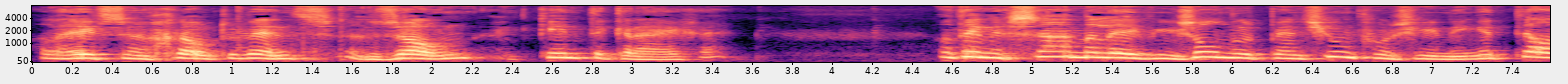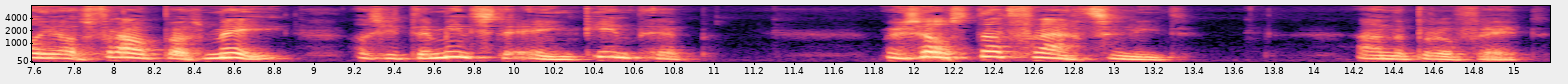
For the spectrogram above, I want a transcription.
al heeft ze een grote wens, een zoon, een kind te krijgen. Want in een samenleving zonder pensioenvoorzieningen tel je als vrouw pas mee als je tenminste één kind hebt. Maar zelfs dat vraagt ze niet aan de profeet.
